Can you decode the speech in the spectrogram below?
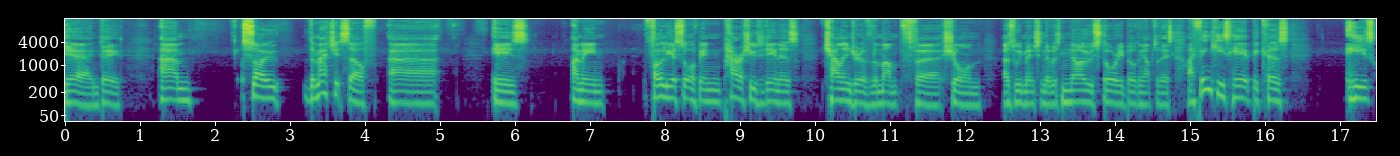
Yeah, yeah indeed. Um, so the match itself uh, is, I mean, Foley has sort of been parachuted in as challenger of the month for Shawn. As we mentioned, there was no story building up to this. I think he's here because he's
